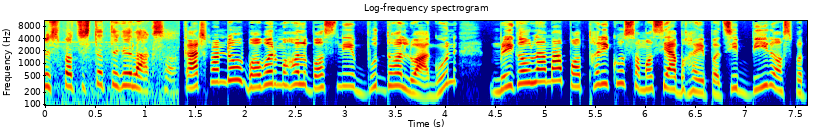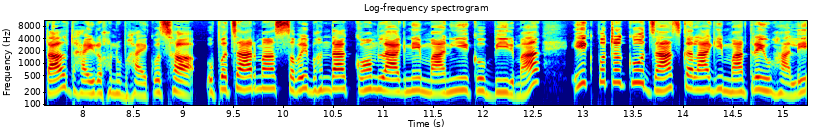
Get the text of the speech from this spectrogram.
बिस पच्चिस त्यतिकै लाग्छ। काठमाडौँ बबरमहल बस्ने बुद्ध ल्वागुन मृगौलामा पत्थरीको समस्या भएपछि वीर अस्पताल धाइरहनु भएको छ। उपचारमा सबैभन्दा कम लाग्ने मानिएको वीरमा एकपटकको जाँचका लागि मात्रै उहाँले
